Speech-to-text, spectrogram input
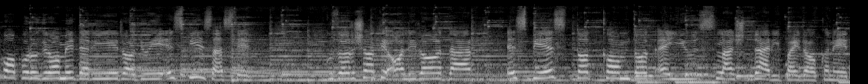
با پروگرام دری رادیوی SBS هستید گزارشات عالی را در sbs.com.au دری پیدا کنید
